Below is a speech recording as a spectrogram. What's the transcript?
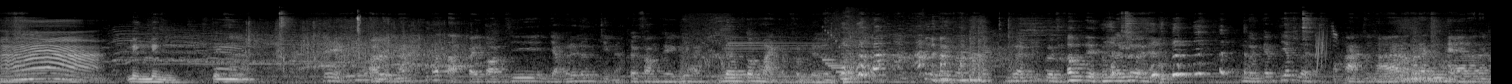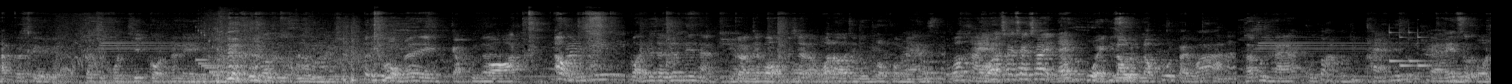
อ่าหนึ่งหนึ่งนี่เอาจริงนะถ้าตัดไปตอนที่ยังไม่ได้เริ่มกินอะเคยฟังเพลงนี้ไหมเริ่มต้นใหม่กับคนเดิม เหมือนเหมือนทำเด็กเหมือนเลย เหมือนกันเทียบเลย อะสุดท้ายเราได้ผู้แพ้แล้วนะครับก็คือก็คือคนคิดกฎนั่นเอง ก็คือคุณก็คือผมนั่นเองกับคุณบอสเอ้าเมื่อกี้ก่อนที่จะเริ่มเล่นอะกำลังจะบอกไม่ใช่เหรอว่าเราจะดู performance ว่าใครอ๋ออะใช่ใช่ใช่ได้ห่วยที่เราสุดเราพูดไปว่า ถ้าคุณแพ้คุณต้องหาคนที่แพ้ที่สุดแพ้ที่สุดคน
